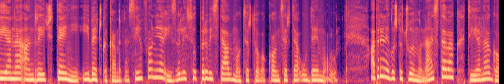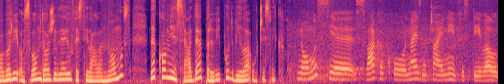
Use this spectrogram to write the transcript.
Tijana Andrejić Tenji i Bečka kamerna simfonija izveli su prvi stav Mozartovog koncerta u D-molu. A pre nego što čujemo nastavak, Tijana govori o svom doživljaju festivala Nomus, na kom je sada prvi put bila učesnik. Nomus je svakako najznačajniji festival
